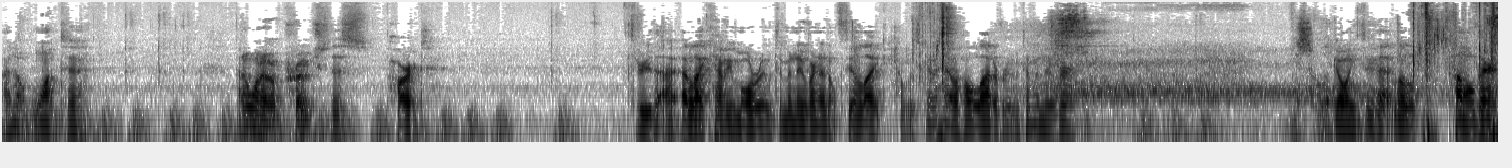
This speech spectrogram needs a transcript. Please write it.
I don't want to. I don't want to approach this part through the. I like having more room to maneuver, and I don't feel like I was going to have a whole lot of room to maneuver Just going through that little tunnel there.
